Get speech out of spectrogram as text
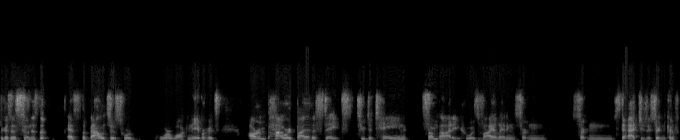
Because as soon as the as the bouncers who are who are walking neighborhoods are empowered by the states to detain somebody who is violating certain certain statutes or certain kind of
